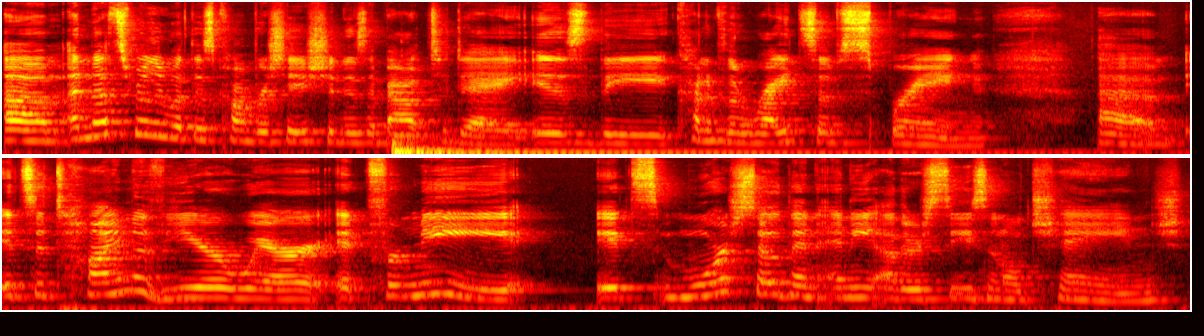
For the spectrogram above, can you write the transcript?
Um, and that's really what this conversation is about today is the kind of the rites of spring. Um, it's a time of year where it for me it's more so than any other seasonal change.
